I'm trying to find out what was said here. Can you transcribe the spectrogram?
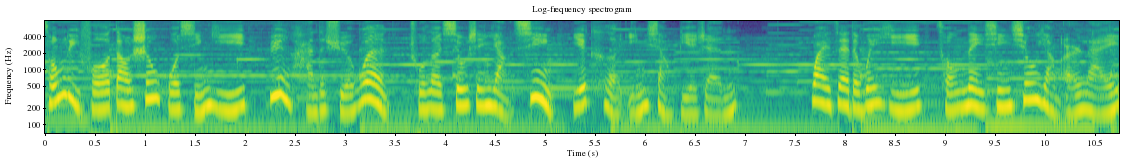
从礼佛到生活行仪，蕴含的学问，除了修身养性，也可影响别人。外在的威仪从内心修养而来，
